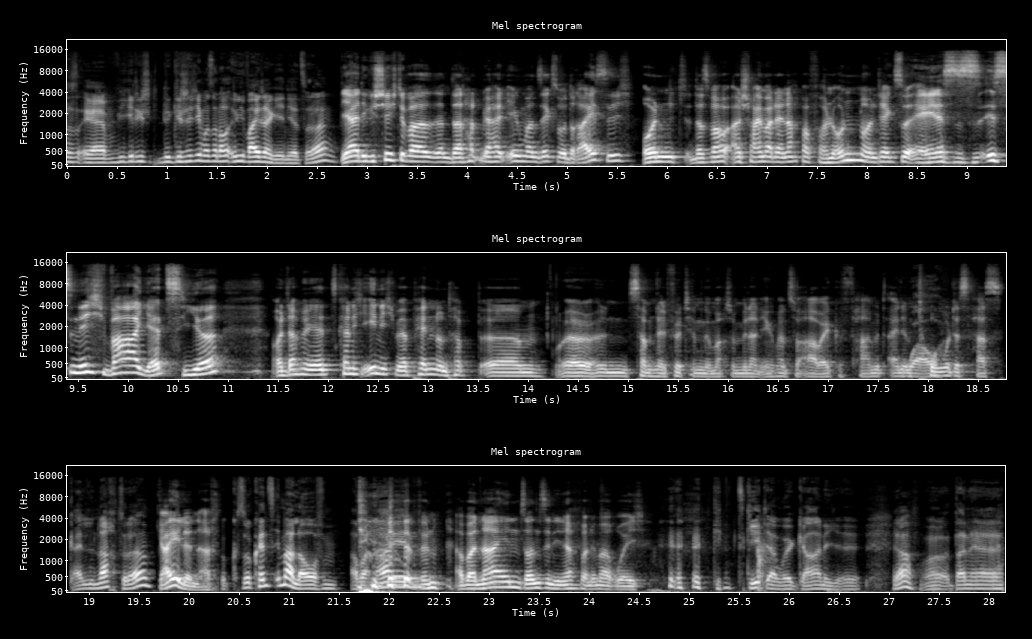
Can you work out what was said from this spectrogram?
Du's, äh, wie geht die, die Geschichte muss dann noch irgendwie weitergehen jetzt, oder? Ja, die Geschichte war, dann, dann hatten wir halt irgendwann 6.30 Uhr und das war scheinbar der Nachbar von unten und ich denk so, ey, das ist, ist nicht wahr jetzt hier. Und dachte mir, jetzt kann ich eh nicht mehr pennen und hab ähm, äh, ein Thumbnail für Tim gemacht und bin dann irgendwann zur Arbeit gefahren mit einem Wow. Todeshass. Geile Nacht, oder? Geile Nacht. So, so könnte immer laufen. Aber nein, Wenn, aber nein, sonst sind die Nachbarn immer ruhig. geht, geht ja wohl gar nicht, ey. Ja, äh,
